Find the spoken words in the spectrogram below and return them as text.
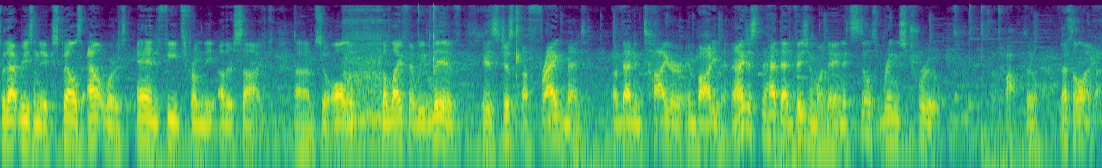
for that reason, it expels outwards and feeds from the other side. Um, so all of the life that we live is just a fragment of that entire embodiment. And I just had that vision one day, and it still rings true. Wow. So that's all I got.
